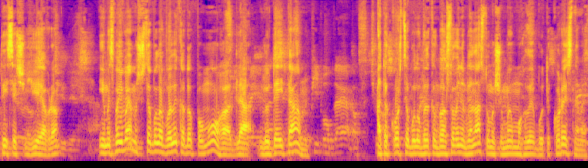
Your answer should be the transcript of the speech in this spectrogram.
тисяч євро. І ми сподіваємося, що це була велика допомога для людей там. А також це було великим благословенням для нас, тому що ми могли бути корисними.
